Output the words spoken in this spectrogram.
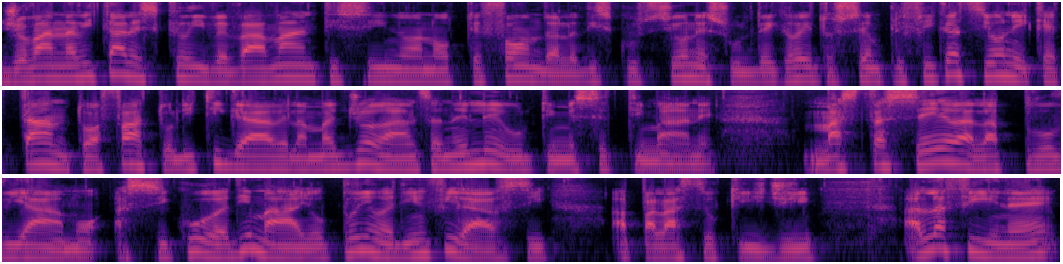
Giovanna Vitale scrive va avanti sino a notte fonda la discussione sul decreto semplificazioni che tanto ha fatto litigare la maggioranza nelle ultime settimane ma stasera l'approviamo, assicura Di Maio, prima di infilarsi a Palazzo Chigi. Alla fine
